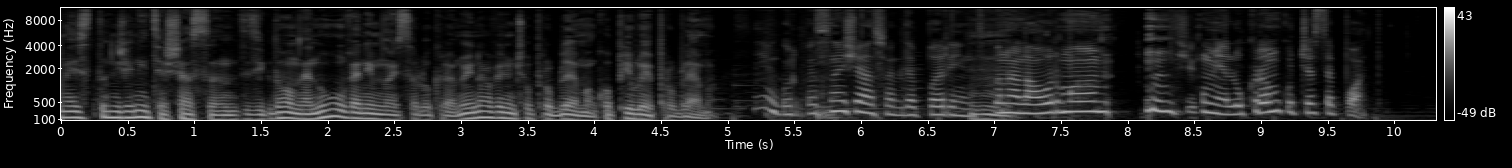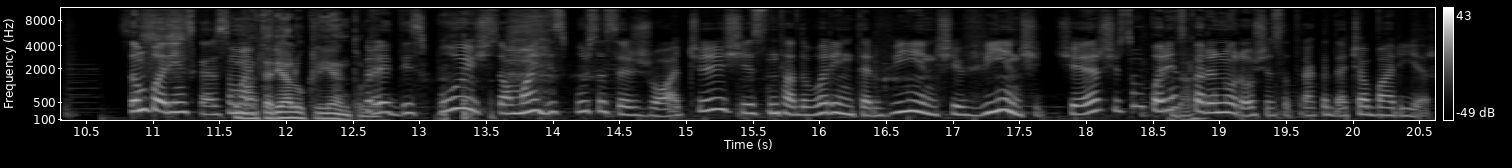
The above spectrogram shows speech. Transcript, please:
mai stânjeniți așa, sunt, zic, domne, nu venim noi să lucrăm, noi nu avem nicio problemă, copilul e problema. Sigur că sunt și astfel de părinți. Mm. Până la urmă, și cum e, lucrăm cu ce se poate. Sunt părinți care sunt mai materialul clientului. predispuși sau mai dispuși să se joace și sunt adevăr intervin și vin și cer și sunt părinți da. care nu reușesc să treacă de acea barieră.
